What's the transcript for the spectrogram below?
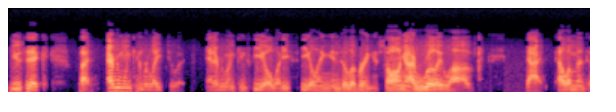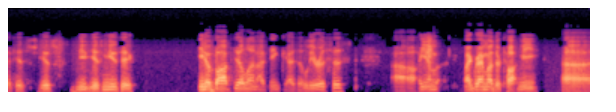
music, but everyone can relate to it and everyone can feel what he's feeling in delivering his song. And I really love that element of his his his music. You know, Bob Dylan, I think as a lyricist, uh, you know, my grandmother taught me uh,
